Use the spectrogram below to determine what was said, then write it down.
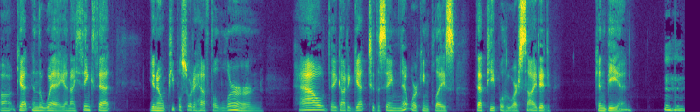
uh, get in the way. And I think that, you know, people sort of have to learn how they got to get to the same networking place that people who are sighted can be in. Mm-hmm.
